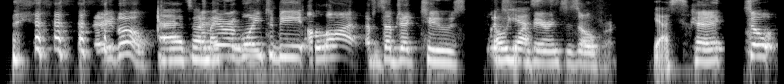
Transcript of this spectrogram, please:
there you go. That's one and there are going ways. to be a lot of subject twos when oh, yes. forbearance is over. Yes. Okay. So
